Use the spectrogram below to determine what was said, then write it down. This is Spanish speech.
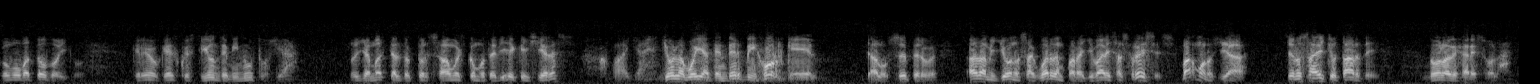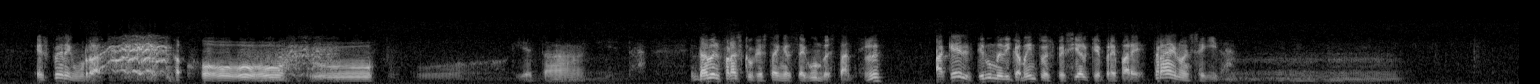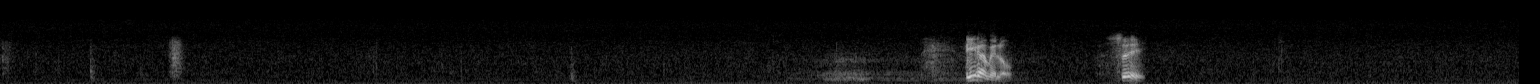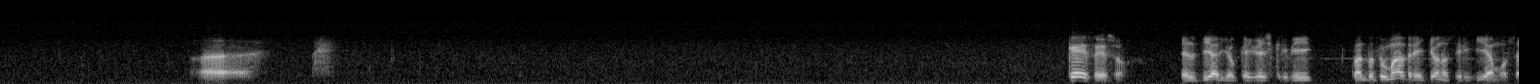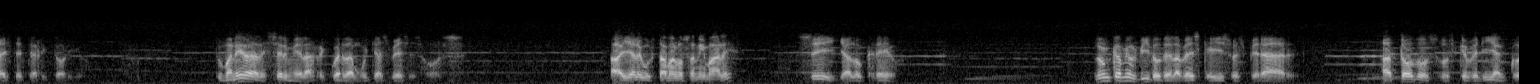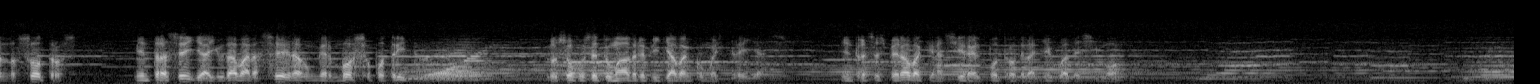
¿Cómo va todo, hijo? Creo que es cuestión de minutos ya. ¿No llamaste al doctor Samuels como te dije que hicieras? Ah, vaya, yo la voy a atender mejor que él. Ya lo sé, pero Adam y yo nos aguardan para llevar esas reses. Vámonos ya. Se nos ha hecho tarde. No la dejaré sola. Esperen un rato. Oh, oh, oh, oh. Quieta, quieta. Dame el frasco que está en el segundo estante. ¿Eh? Aquel tiene un medicamento especial que preparé. Tráelo enseguida. Tíramelo. Sí. Ah. ¿Qué es eso? El diario que yo escribí cuando tu madre y yo nos dirigíamos a este territorio. Tu manera de ser me la recuerda muchas veces, Hoss. ¿A ella le gustaban los animales? Sí, ya lo creo. Nunca me olvido de la vez que hizo esperar a todos los que venían con nosotros, mientras ella ayudaba a nacer a un hermoso potrito. Los ojos de tu madre brillaban como estrellas, mientras esperaba que naciera el potro de la yegua de Simón.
